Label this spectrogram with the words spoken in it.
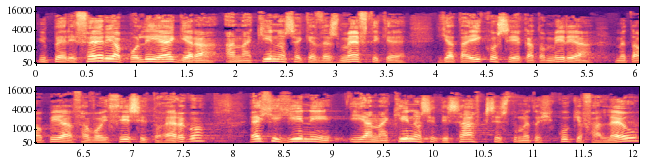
Η Περιφέρεια πολύ έγκαιρα ανακοίνωσε και δεσμεύτηκε για τα 20 εκατομμύρια με τα οποία θα βοηθήσει το έργο. Έχει γίνει η ανακοίνωση της αύξησης του μετοχικού κεφαλαίου.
